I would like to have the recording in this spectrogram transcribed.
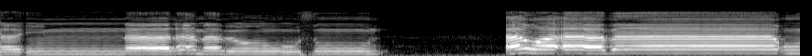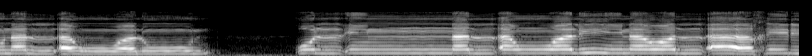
أإنا لمبعوثون أو آباؤنا الأولون قل إن الأولين والآخرين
